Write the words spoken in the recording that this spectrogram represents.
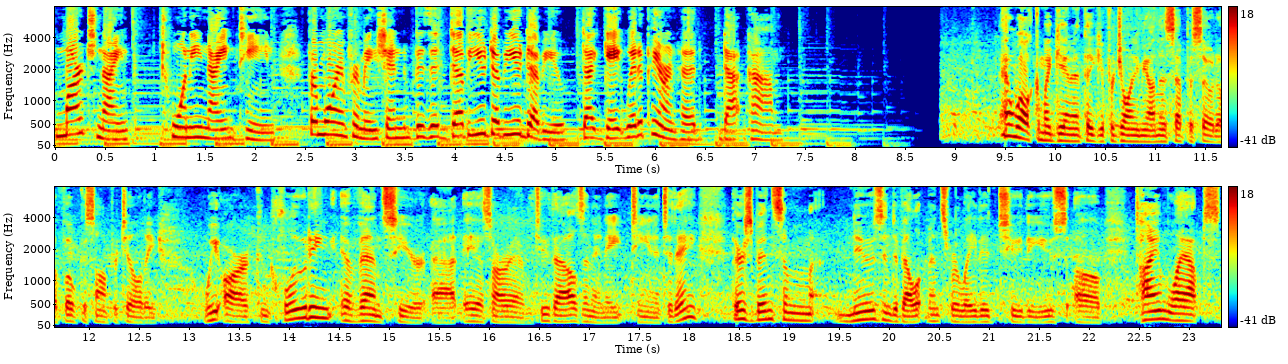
March 9th, 2019. For more information, visit www.gatewaytoparenthood.com. And welcome again, and thank you for joining me on this episode of Focus on Fertility. We are concluding events here at ASRM 2018, and today there's been some news and developments related to the use of time lapse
